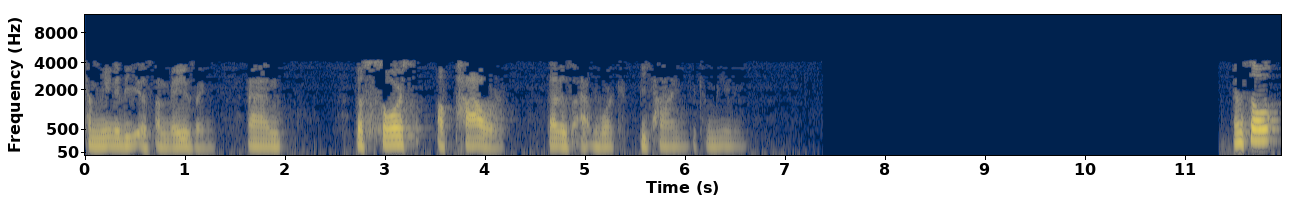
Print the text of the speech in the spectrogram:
community is amazing and the source of power that is at work behind the community. And so,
